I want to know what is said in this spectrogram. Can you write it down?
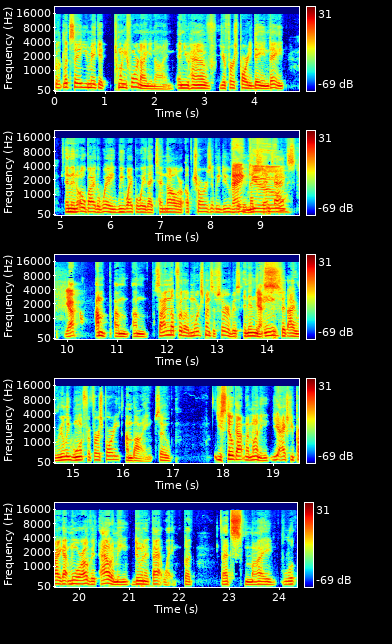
But let's say you make it twenty four ninety nine, and you have your first party day and date, and then oh by the way, we wipe away that ten dollar upcharge that we do Thank for the next gen tax. Yep. I'm I'm I'm signing up for the more expensive service, and then the yes. games that I really want for first party, I'm buying. So you still got my money. You actually probably got more of it out of me doing it that way. But that's my look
